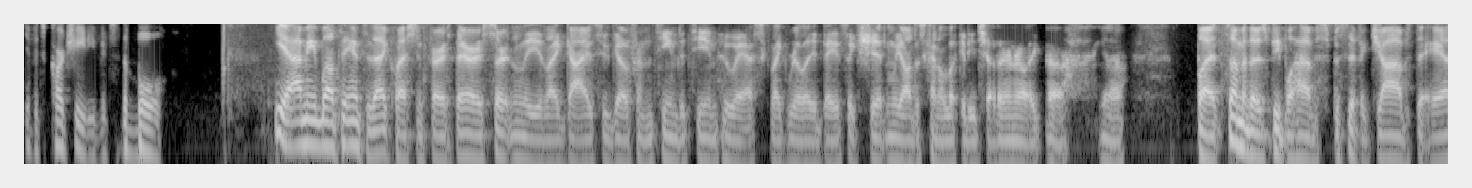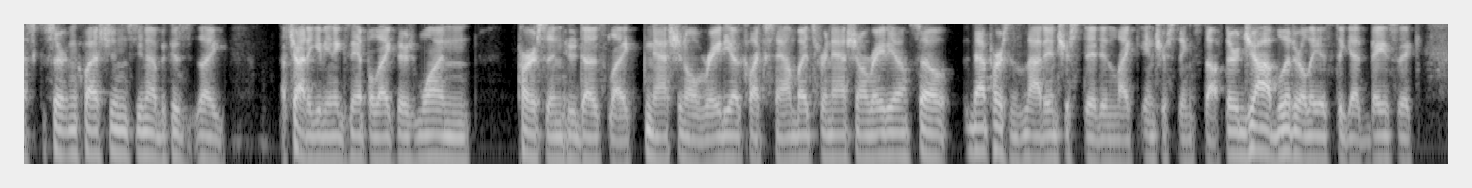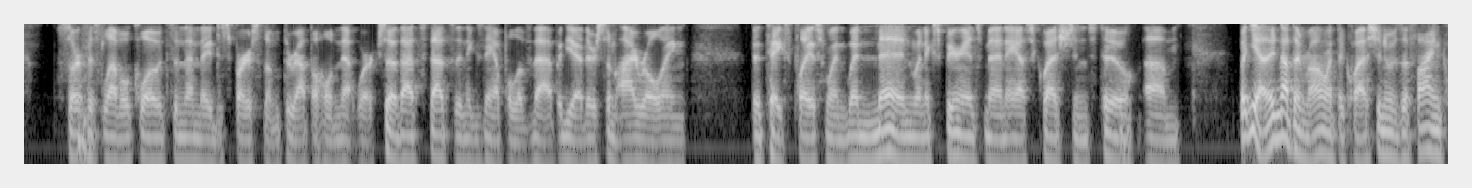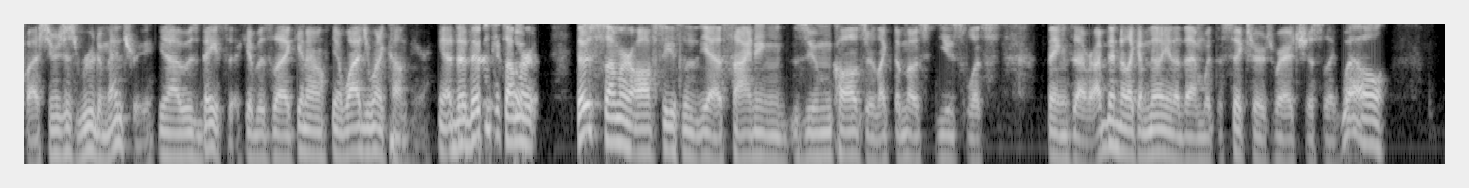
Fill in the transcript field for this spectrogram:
if it's Carchidi, if it's the bull? Yeah, I mean, well, to answer that question first, there are certainly like guys who go from team to team who ask like really basic shit, and we all just kind of look at each other and are like, oh, you know. But some of those people have specific jobs to ask certain questions, you know, because like I'll try to give you an example. Like there's one person who does like national radio, collects sound bites for national radio. So that person's not interested in like interesting stuff. Their job literally is to get basic surface level quotes and then they disperse them throughout the whole network. So that's that's an example of that. But yeah, there's some eye rolling that takes place when when men, when experienced men ask questions too. Um, but yeah, there's nothing wrong with the question. It was a fine question. It was just rudimentary. You know, it was basic. It was like, you know, you know, why'd you want to come here? Yeah, there, those summer those summer off season, yeah, signing Zoom calls are like the most useless things ever. I've been to like a million of them with the Sixers where it's just like, well,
